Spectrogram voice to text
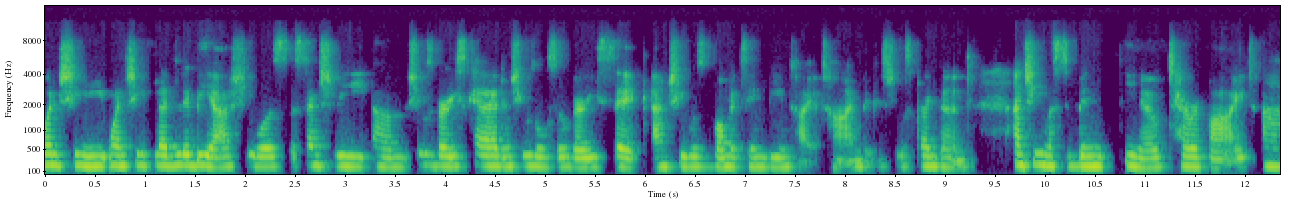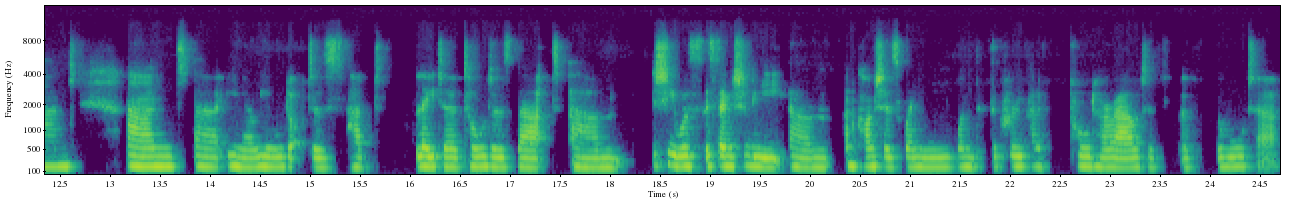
when she when she fled Libya, she was essentially um, she was very scared and she was also very sick and she was vomiting the entire time because she was pregnant. And she must have been you know terrified. And and uh, you know your doctors had later told us that um, she was essentially um, unconscious when when the crew kind of pulled her out of, of the water.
